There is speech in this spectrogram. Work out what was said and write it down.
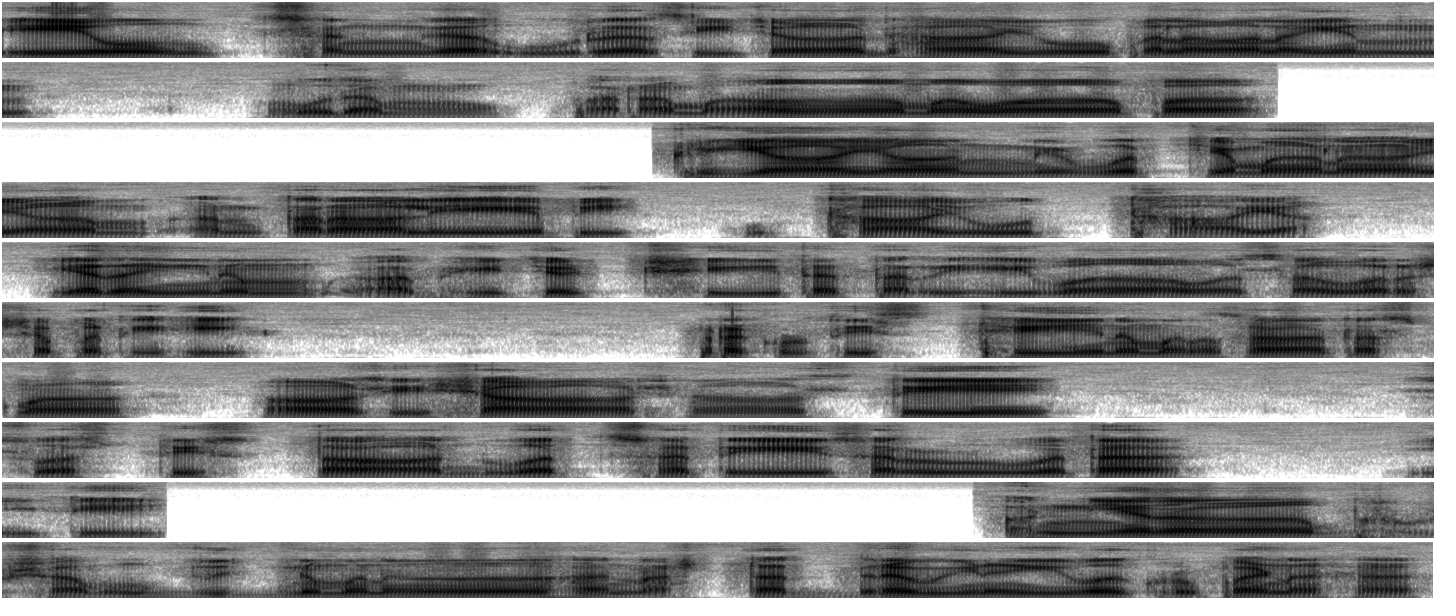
एवमुत्सङ्ग उरसि चाधायोपलालयन् मुदम् परमामवाप। क्रियायाम् निर्वर्त्यमानायाम् अन्तरालेऽपि उत्थायोत्थाय। यदैनम् अभिचक्षीत तर्हि वावसवर्षपतिः। प्रकृतिस्थेन मनसा तस्मा आशिषाशास्ते स्वस्तिस्ताद्वत्सते सर्वत इति। अन्यदा भृशमुद्विग्नमनाः नष्टद्रविणैव कृपणः।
